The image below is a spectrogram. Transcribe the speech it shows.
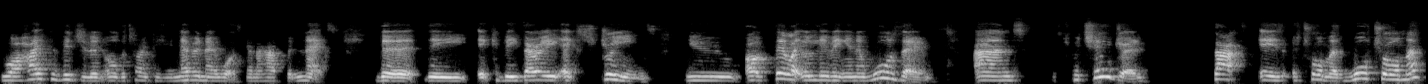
You are hyper vigilant all the time because you never know what's going to happen next. The the it can be very extremes. You feel like you're living in a war zone, and for children, that is a trauma. War trauma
